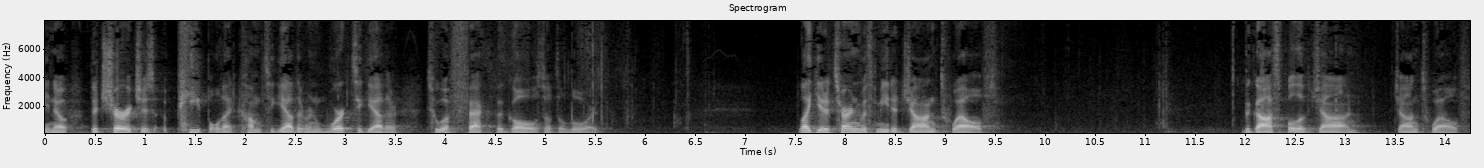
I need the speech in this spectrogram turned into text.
You know, the church is people that come together and work together to affect the goals of the Lord. I'd like you to turn with me to John 12 the Gospel of John, John 12,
